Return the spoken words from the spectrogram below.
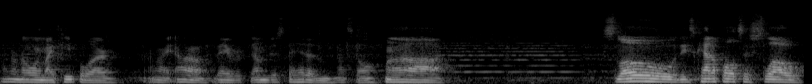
I don't know where my people are. All right. Oh, they. I'm just ahead of them. That's all. Ah. Slow. These catapults are slow.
